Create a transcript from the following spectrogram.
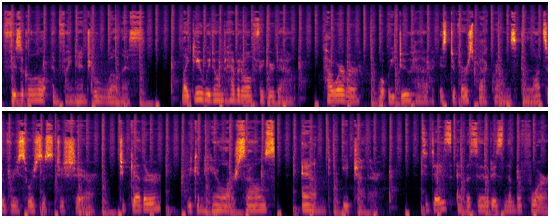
physical, and financial wellness. Like you, we don't have it all figured out. However, what we do have is diverse backgrounds and lots of resources to share. Together, we can heal ourselves and each other. Today's episode is number four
